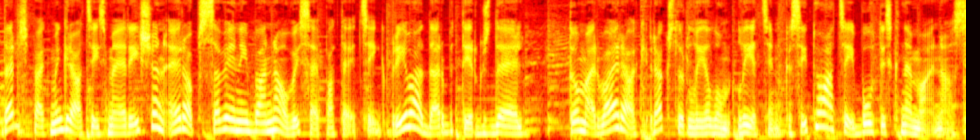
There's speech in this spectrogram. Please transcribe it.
Darbspēka migrācijas mērīšana Eiropas Savienībā nav visai pateicīga brīvā darba tirgus dēļ. Tomēr vairāki raksturlielumi liecina, ka situācija būtiski nemainās.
